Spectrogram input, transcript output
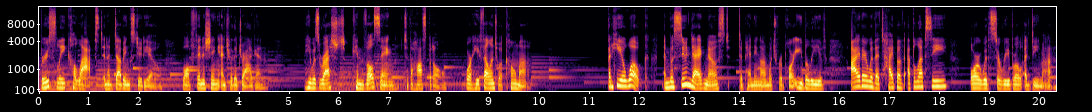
Bruce Lee collapsed in a dubbing studio while finishing Enter the Dragon. He was rushed, convulsing, to the hospital, where he fell into a coma. But he awoke and was soon diagnosed, depending on which report you believe, either with a type of epilepsy or with cerebral edema,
